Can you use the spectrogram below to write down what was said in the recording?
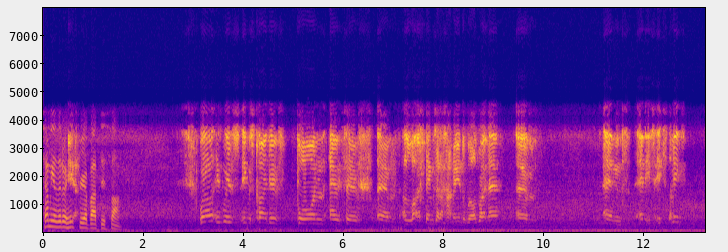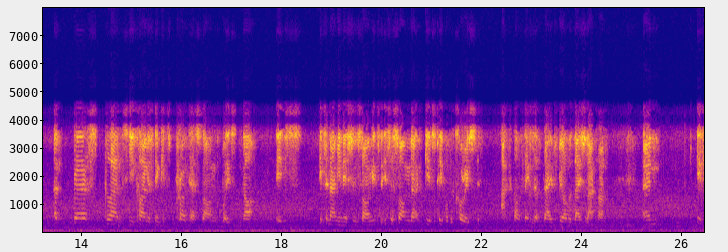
Tell me a little Yeah. history about this song. Well, it was it was kind of born out of um, a lot of things that are happening in the world right now, um, and and it's, it's I mean at first glance you kind of think it's protest songs, but it's not. It's it's an ammunition song. It's it's a song that gives people the courage to act on things that they feel that they should act on. And if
